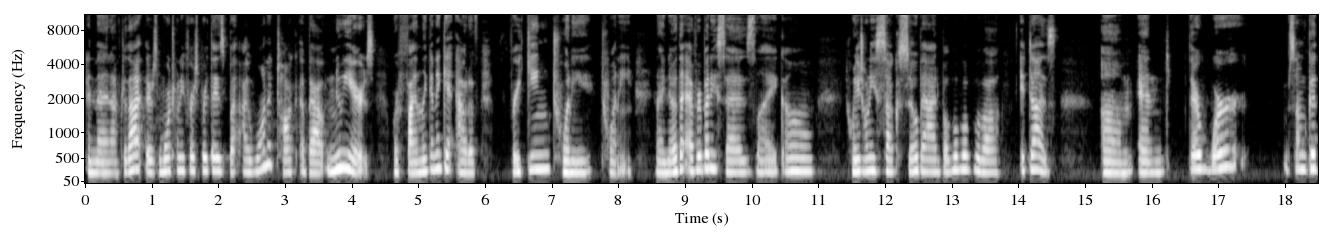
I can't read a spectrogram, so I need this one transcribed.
and then after that, there's more 21st birthdays, but I want to talk about New Year's. We're finally going to get out of freaking 2020. And I know that everybody says, like, oh, 2020 sucks so bad, blah, blah, blah, blah, blah. It does. Um, and there were some good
